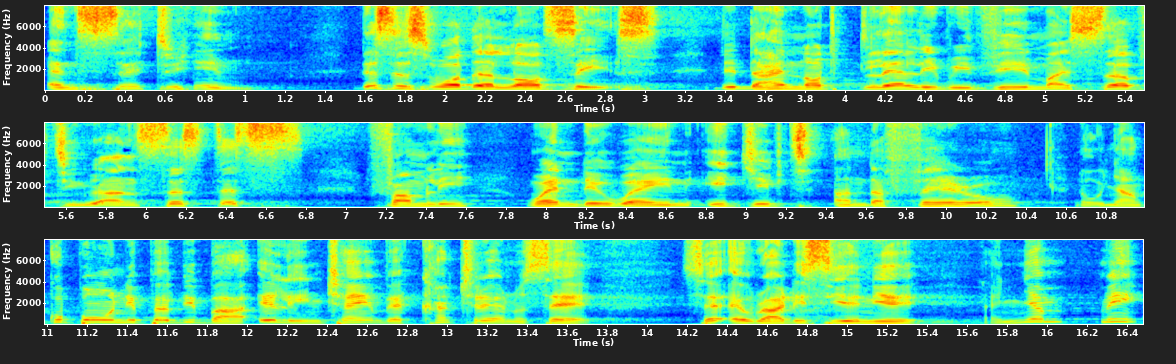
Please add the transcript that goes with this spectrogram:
and said to him, This is what the Lord says. Did I not clearly reveal myself to your ancestors' family when they were in Egypt under Pharaoh? na onyankopɔn nipa bi baa eli nkyɛn bɛka no sɛ sɛ awurade sie nie ɛnyɛ me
